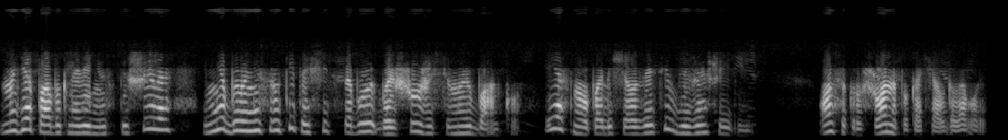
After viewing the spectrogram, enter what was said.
Но я по обыкновению спешила, и мне было не с руки тащить с собой большую жестяную банку, и я снова пообещала зайти в ближайшие дни. Он сокрушенно покачал головой.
